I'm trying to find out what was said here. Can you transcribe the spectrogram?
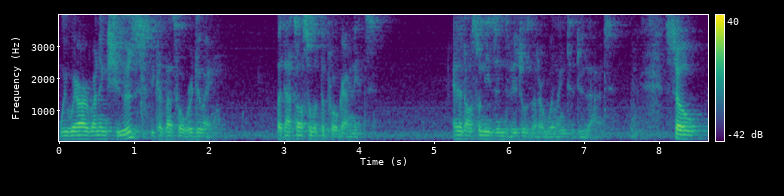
We wear our running shoes because that's what we're doing. But that's also what the program needs. And it also needs individuals that are willing to do that. So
